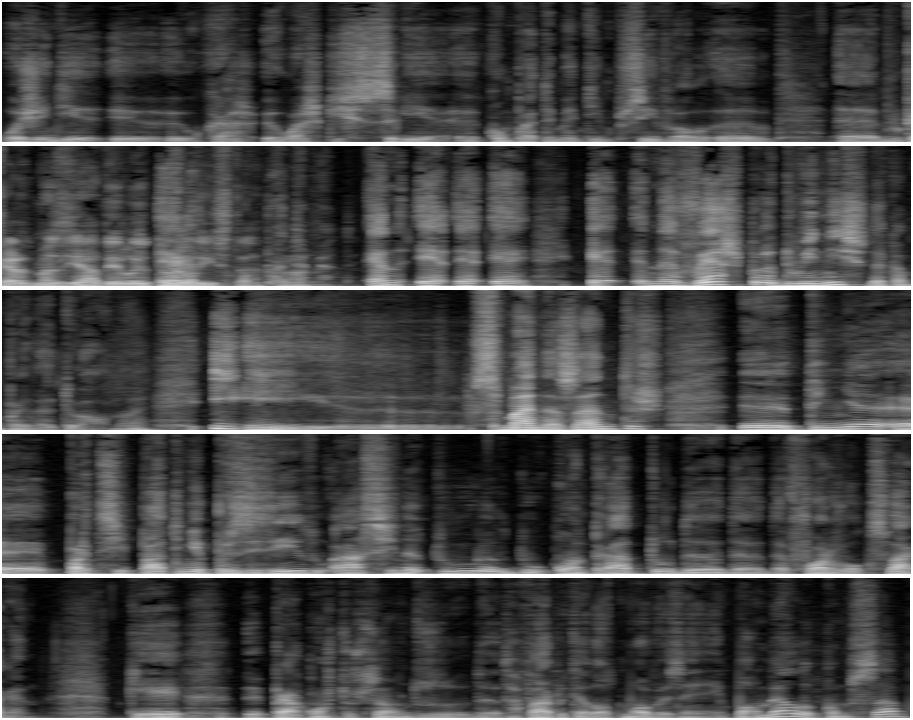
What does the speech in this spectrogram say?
hoje em dia, eu, acho que isto seria eh, completamente impossível. Eh, Porque era demasiado eleitoralista. Era, completamente. É, é, é, é, é, na véspera do início da campanha eleitoral. Não é? E, e semanas antes tinha participado, tinha presidido a assinatura do contrato da, da Ford Volkswagen que é para a construção do, da, da, fábrica de automóveis em, em Palmela, como se sabe,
